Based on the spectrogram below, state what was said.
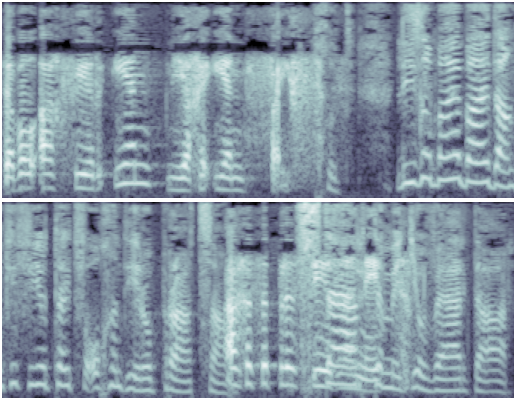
08419115. Goed. Liesel baie baie dankie vir jou tyd vanoggend hier op praat saam. Ag, asseblief, Sterkte met jou werk daar.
